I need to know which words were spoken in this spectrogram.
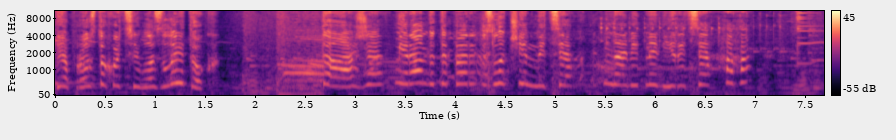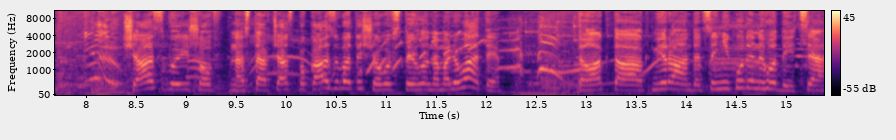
Я просто хотіла злиток. Та Міранда тепер злочинниця. Навіть не віриться. Ха-ха. Час вийшов. Настав час показувати, що ви встигли намалювати. Так, так, Міранда, це нікуди не годиться.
